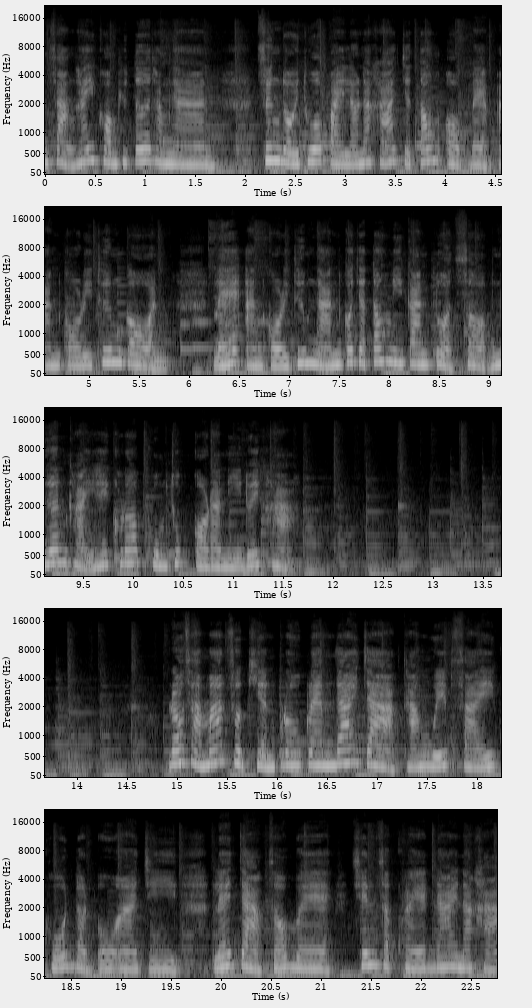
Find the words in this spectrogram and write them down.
ำสั่งให้คอมพิวเตอร์ทำงาน ซึ่งโดยทั่วไปแล้วนะคะ จะต้องออกแบบอัลกอริทึมก่อน และอัลกอริทึมนั้นก็จะต้องมีการตรวจสอบเงื่อนไขให้ครอบคลุมทุกกรณีด้วยค่ะเราสามารถฝึกเขียนโปรแกรมได้จากทั้งเว็บไซต์ code.org และจากซอฟต์แวร์ เช่น Scratch ได้นะคะ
